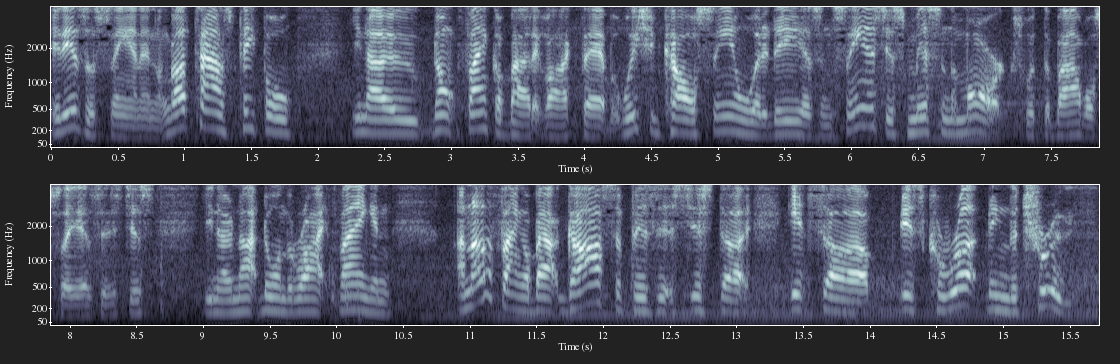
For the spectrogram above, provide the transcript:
It is a sin, and a lot of times people, you know, don't think about it like that, but we should call sin what it is, and sin is just missing the marks, what the Bible says. It's just, you know, not doing the right thing. And another thing about gossip is it's just, uh, it's, uh, it's corrupting the truth.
